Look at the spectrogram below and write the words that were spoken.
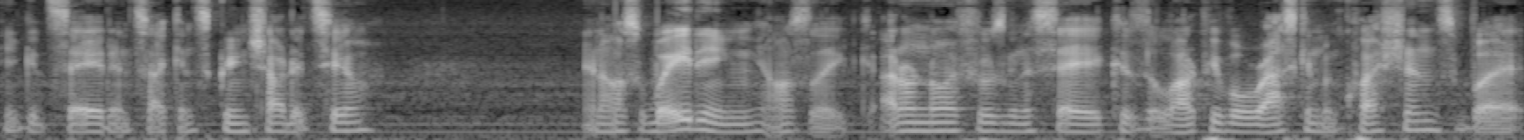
he could say it and so I can screenshot it too. And I was waiting. I was like, I don't know if he was gonna say it because a lot of people were asking him questions, but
